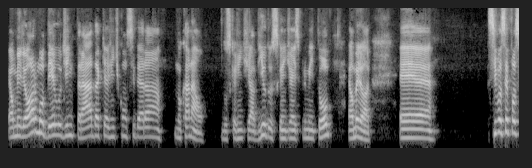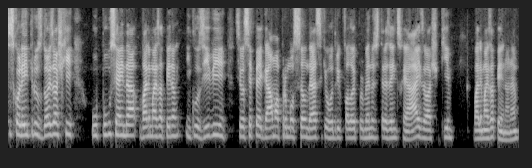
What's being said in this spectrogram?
é o melhor modelo de entrada que a gente considera no canal. Dos que a gente já viu, dos que a gente já experimentou, é o melhor. É, se você fosse escolher entre os dois, eu acho que o Pulse ainda vale mais a pena, inclusive se você pegar uma promoção dessa que o Rodrigo falou por menos de 300 reais, eu acho que vale mais a pena, né?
